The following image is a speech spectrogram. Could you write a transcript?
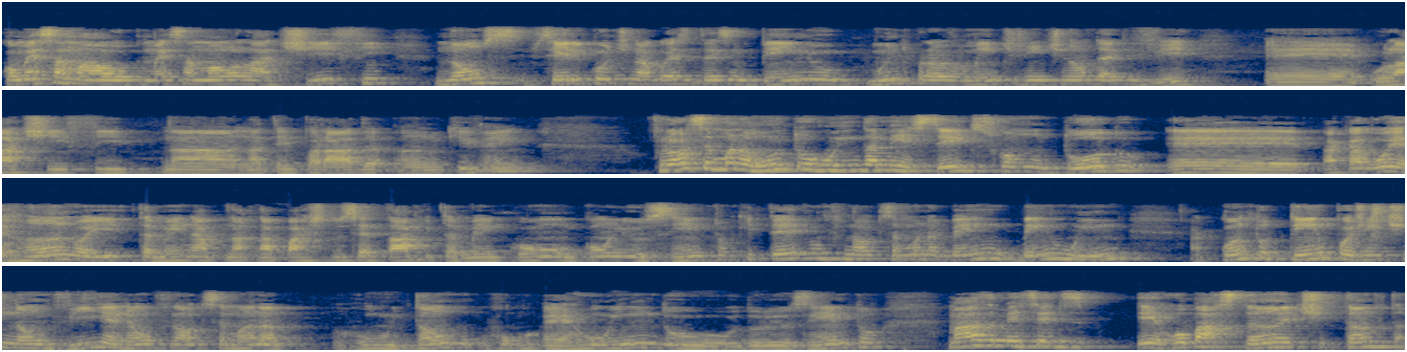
começa mal, começa mal o Latifi. Não, se ele continuar com esse desempenho, muito provavelmente a gente não deve ver é, o Latifi na, na temporada ano que vem. Final de semana muito ruim da Mercedes como um todo, é, acabou errando aí também na, na, na, parte do setup também com, com o Lewis Hamilton, que teve um final de semana bem, bem ruim. Há quanto tempo a gente não via né, um final de semana ruim, tão é, ruim do, do Lewis Hamilton, mas a Mercedes errou bastante, tanto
